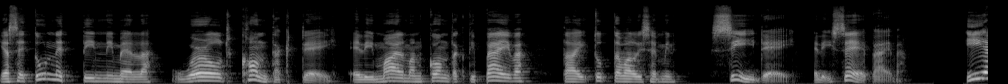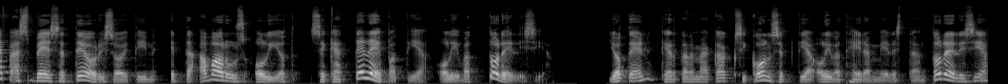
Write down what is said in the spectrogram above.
ja se tunnettiin nimellä World Contact Day, eli maailman kontaktipäivä, tai tuttavallisemmin C-Day, eli C-päivä. IFSBssä teorisoitiin, että avaruusoliot sekä telepatia olivat todellisia. Joten, kerta nämä kaksi konseptia olivat heidän mielestään todellisia,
